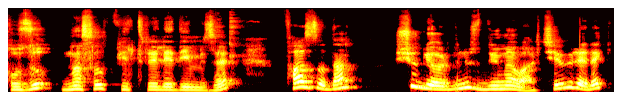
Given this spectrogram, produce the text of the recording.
tozu nasıl filtrelediğimize fazladan şu gördüğünüz düğme var. Çevirerek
